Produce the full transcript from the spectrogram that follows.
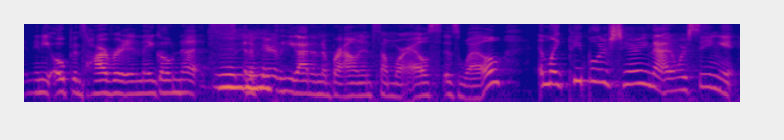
And then he opens Harvard, and they go nuts. And mm-hmm. apparently, he got into Brown and somewhere else as well. And like people are sharing that, and we're seeing it.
